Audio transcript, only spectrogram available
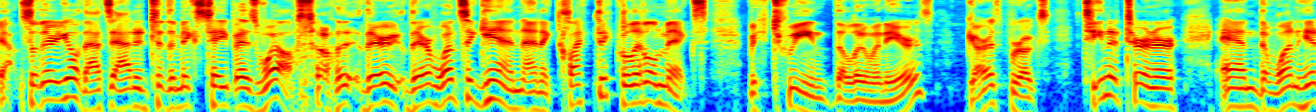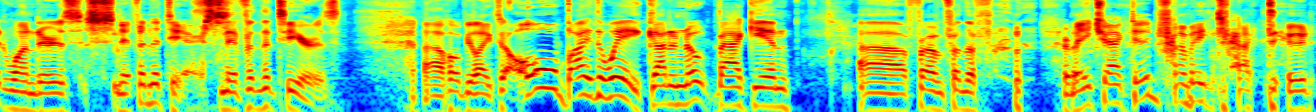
Yeah, so there you go. That's added to the mixtape as well. So they're they're once again an eclectic little mix between the Lumineers, Garth Brooks, Tina Turner, and the one-hit wonders Sniff 'n' the tears. Sniff 'n' the Tears. I hope you liked it. Oh, by the way, got a note back in uh, from from the From A-Track Dude? from a track dude.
